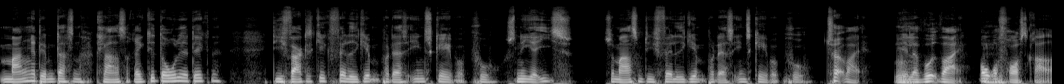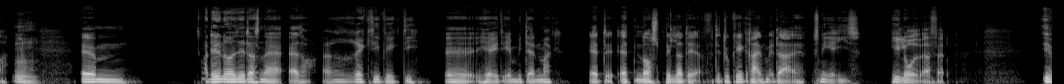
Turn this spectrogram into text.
mange af dem, der sådan har klaret sig rigtig dårligt af dækkene, de er faktisk ikke faldet igennem på deres egenskaber på sne og is, så meget som de er faldet igennem på deres egenskaber på tør vej, Mm. mm. eller våd vej over frostgrader. Mm. Øhm, Og det er noget af det, der sådan er, altså, er rigtig vigtigt øh, her i, i Danmark, at, at den også spiller der. Fordi du kan ikke regne med, at der er sne og is. Hele året i hvert fald. I,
